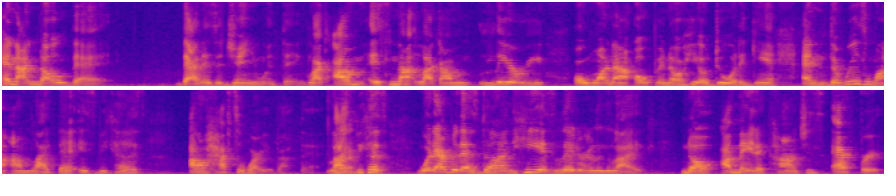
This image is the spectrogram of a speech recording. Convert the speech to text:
and i know that that is a genuine thing like i'm it's not like i'm leery or one eye open or he'll do it again and the reason why i'm like that is because i don't have to worry about that like Right. because whatever that's done he is literally like no i made a conscious effort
